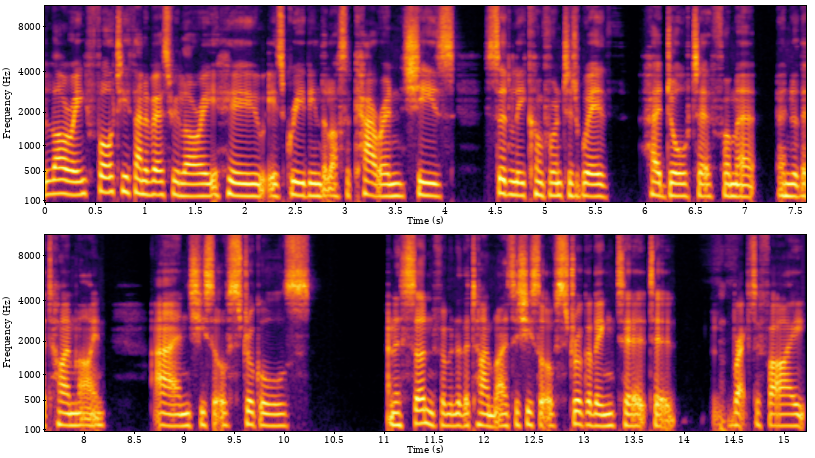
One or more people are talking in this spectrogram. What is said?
Laurie, 40th anniversary Laurie, who is grieving the loss of Karen. She's suddenly confronted with her daughter from a, another timeline and she sort of struggles, and a son from another timeline. So she's sort of struggling to, to rectify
